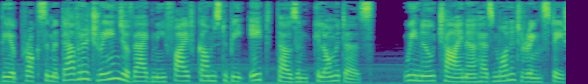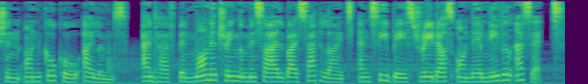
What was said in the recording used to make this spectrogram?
the approximate average range of Agni 5 comes to be 8,000 kilometers. We know China has monitoring station on Coco Islands, and have been monitoring the missile by satellites and sea-based radars on their naval assets.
